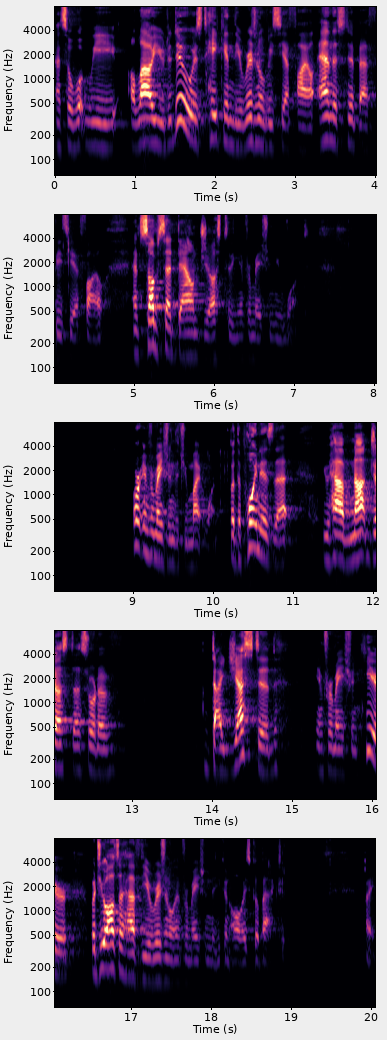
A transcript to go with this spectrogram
And so what we allow you to do is take in the original VCF file and the SnpEff VCF file and subset down just to the information you want or information that you might want. But the point is that you have not just a sort of digested information here, but you also have the original information that you can always go back to. Right.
